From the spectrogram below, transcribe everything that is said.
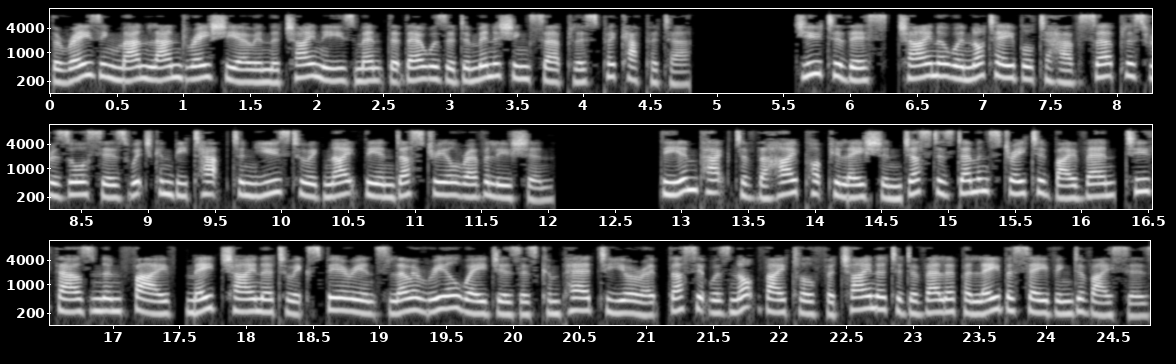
the raising man-land ratio in the Chinese meant that there was a diminishing surplus per capita. Due to this, China were not able to have surplus resources which can be tapped and used to ignite the Industrial Revolution. The impact of the high population just as demonstrated by Venn 2005, made China to experience lower real wages as compared to Europe thus it was not vital for China to develop a labor-saving devices.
